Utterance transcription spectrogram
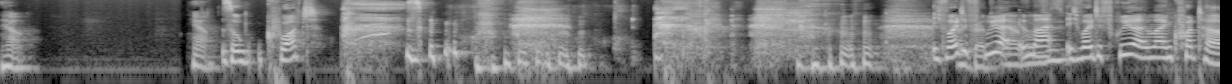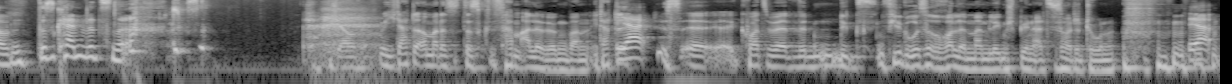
Ja. Ja. So Quad. so ich wollte oh früher ja, immer, ich wollte früher immer einen Quad haben. Das ist kein Witz, ne? Ich, auch. ich dachte immer, das, das, das haben alle irgendwann. Ich dachte, ja. es, äh, Quads werden eine viel größere Rolle in meinem Leben spielen, als sie es heute tun. Ja,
